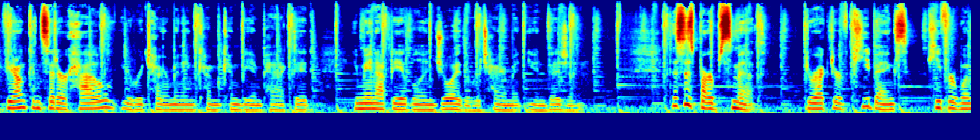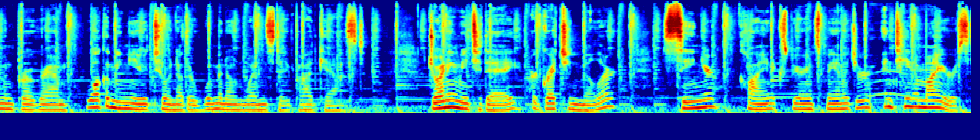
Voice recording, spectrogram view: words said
if you don't consider how your retirement income can be impacted, you may not be able to enjoy the retirement you envision. This is Barb Smith, Director of KeyBank's Key4Women program, welcoming you to another Women Own Wednesday podcast. Joining me today are Gretchen Miller, Senior Client Experience Manager, and Tina Myers,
